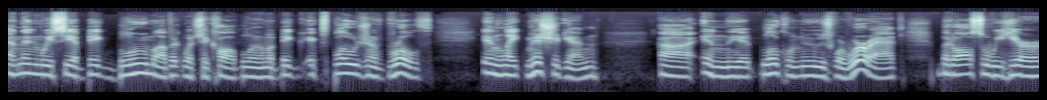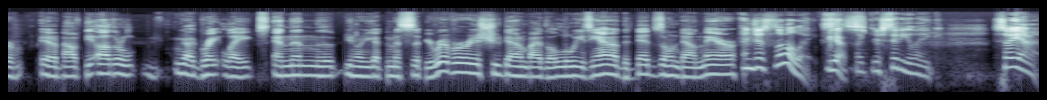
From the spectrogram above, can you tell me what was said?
And then we see a big bloom of it, which they call a bloom, a big explosion of growth in Lake Michigan. Uh, in the local news where we're at, but also we hear it about the other uh, Great Lakes, and then the you know you got the Mississippi River issue down by the Louisiana, the dead zone down there. and just little lakes. Yes. Like your city lake. So yeah,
